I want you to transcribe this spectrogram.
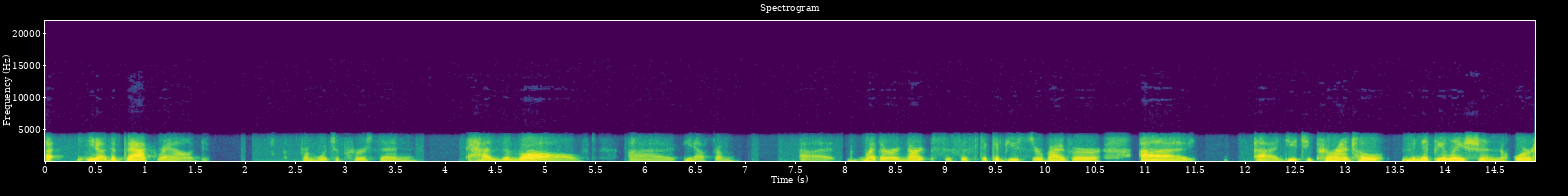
uh, you know, the background from which a person has evolved, uh, you know, from uh, whether a narcissistic abuse survivor uh, uh, due to parental manipulation or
